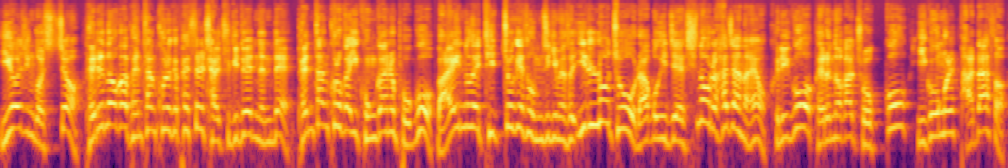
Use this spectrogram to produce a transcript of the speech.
이어진 것이죠. 베르너가 벤탄쿠르에게 패스를 잘 주기도 했는데 벤탄쿠르가 이 공간을 보고 마이누의 뒤쪽에서 움직이면서 일로 줘라고 이제 신호를 하잖아요. 그리고 베르너가 줬고 이 공을 받아서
